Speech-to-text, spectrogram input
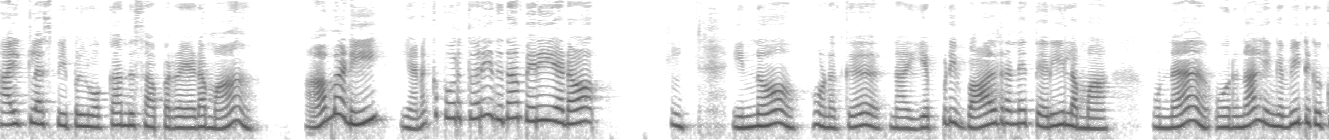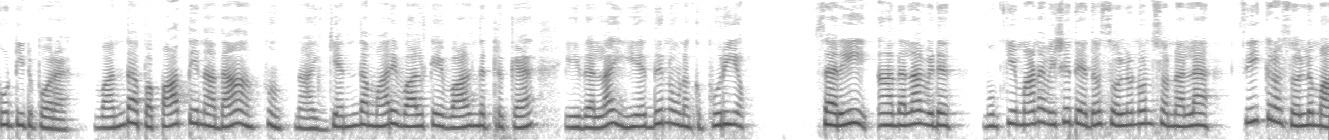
ஹை கிளாஸ் பீப்புள் உட்காந்து சாப்பிட்ற இடமா? ஆமாடி. எனக்கு பொறுத்தவரை இதுதான் பெரிய இடம். இன்னும் உனக்கு நான் எப்படி வாழ்கிறேனே தெரியலம்மா. உன்னை ஒரு நாள் எங்கள் வீட்டுக்கு கூட்டிகிட்டு போகிறேன் வந்து அப்போ பார்த்தீனா தான் நான் எந்த மாதிரி வாழ்க்கை வாழ்ந்துட்டு இருக்கேன் இதெல்லாம் எதுன்னு உனக்கு புரியும். சரி அதெல்லாம் விடு. முக்கியமான விஷயத்தை ஏதோ சொல்லணும்னு சொன்னல சீக்கிரம் சொல்லுமா.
